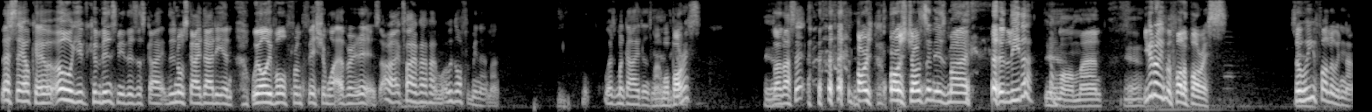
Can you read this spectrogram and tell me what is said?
let's say okay oh you've convinced me there's a sky there's no sky daddy and we all evolved from fish and whatever it is. All right fine fine fine. What we got for me now man where's my guidance man? Yeah, well boris? Yeah. That's it. Boris boris johnson is my leader? Come on man. Yeah. you don't even follow boris. So who are you following now?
